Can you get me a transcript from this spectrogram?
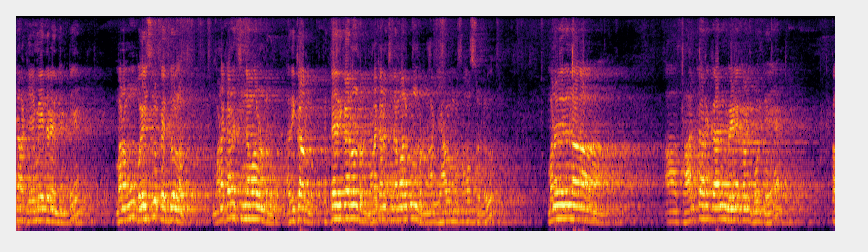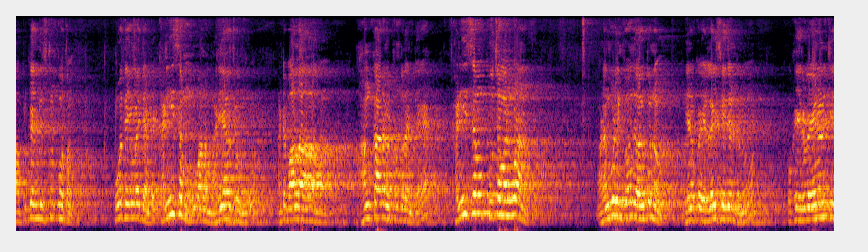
నాకు ఏమైందంటే మనము వయసులో పెద్దోళ్ళం. మనకన్నా చిన్న వాళ్ళు ఉంటారు అధికారులు. పెద్ద అధికారులు ఉంటారు మనకన్నా చిన్న వాళ్ళు ఉంటారు నాకు యాభై మూడు సంవత్సరాలు. మనం ఏదైనా ఆ సార్ కానీ మేడం కాడికి పోతే ఒక అప్లికేషన్ తీసుకుని పోతాం పోతే ఏమైతే అంటే కనీసం వాళ్ళ మర్యాద చూడు అంటే వాళ్ళ అహంకారం ఎట్లుంటుందంటే కనీసం కూర్చోమని కూడా అనరు. మనం కూడా ఇంతమంది చదువుకున్నాం నేను ఒక ఎల్ఐసి ఏజెంట్ను ఒక ఇరవై ఏళ్ళ నుంచి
